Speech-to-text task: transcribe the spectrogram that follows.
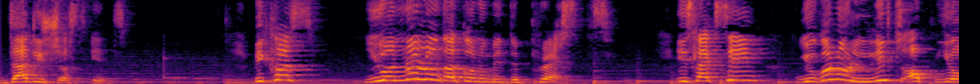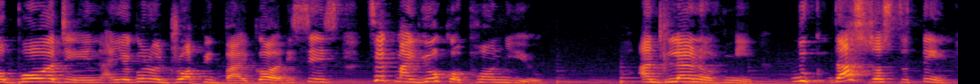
That is just it. Because you are no longer going to be depressed. It's like saying you're going to lift up your burden and you're going to drop it by God. It says, Take my yoke upon you and learn of me. Look, that's just the thing.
